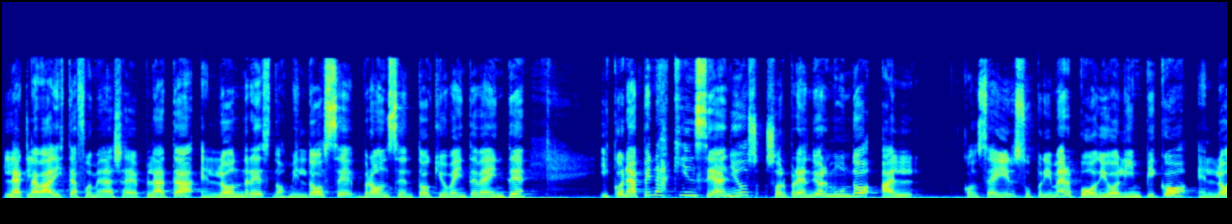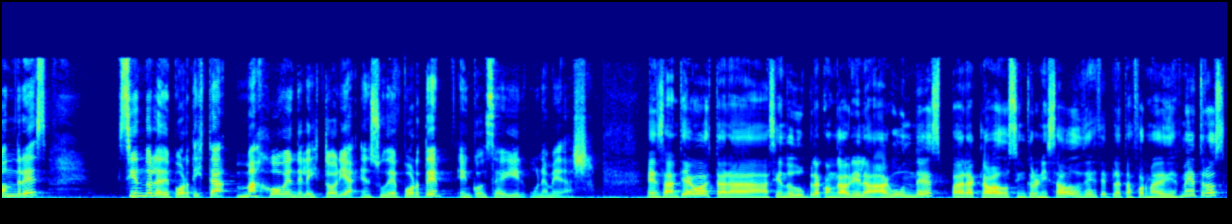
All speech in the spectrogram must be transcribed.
La clavadista fue medalla de plata en Londres 2012, bronce en Tokio 2020 y con apenas 15 años sorprendió al mundo al conseguir su primer podio olímpico en Londres siendo la deportista más joven de la historia en su deporte en conseguir una medalla. En Santiago estará haciendo dupla con Gabriela Agúndez para clavados sincronizados desde plataforma de 10 metros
